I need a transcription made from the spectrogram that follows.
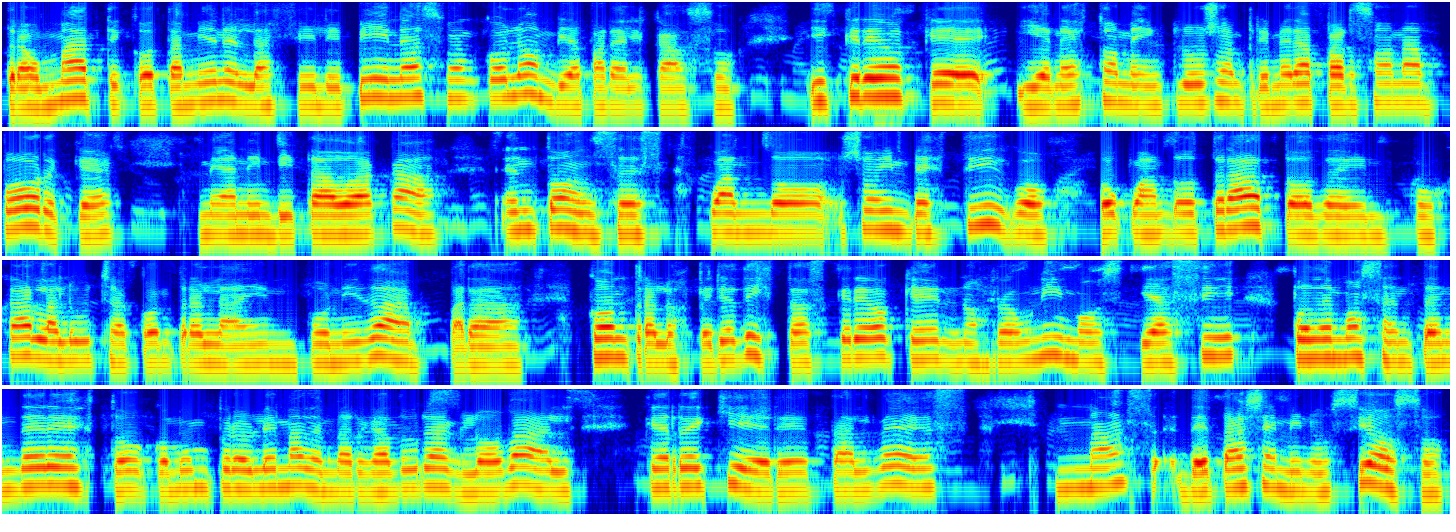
traumático, también en las Filipinas o en Colombia para el caso. Y creo que, y en esto me incluyo en primera persona porque me han invitado acá, Entonces, cuando yo investigo o cuando trato de empujar la lucha contra la impunidad para contra los periodistas, creo que nos reunimos y así podemos entender esto como un problema de envergadura global que requiere tal vez más detalle minucioso,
